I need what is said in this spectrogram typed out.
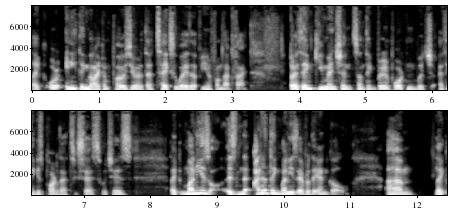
like or anything that I can pose here that takes away that you know from that fact. But I think you mentioned something very important, which I think is part of that success, which is like money is is I don't think money is ever the end goal um, like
